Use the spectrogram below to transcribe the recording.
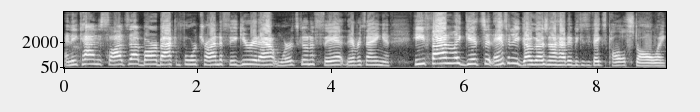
And he kind of slides that bar back and forth trying to figure it out where it's going to fit and everything. And he finally gets it. Anthony Ogogo's not happy because he thinks Paul's stalling.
